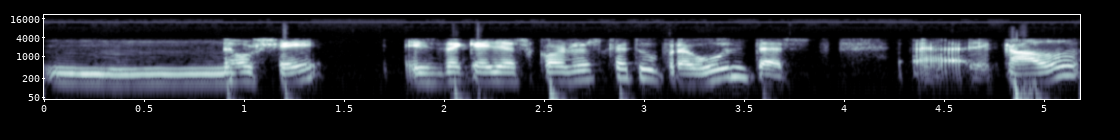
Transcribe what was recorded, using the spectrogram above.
mm, no sé, és d'aquelles coses que tu preguntes. Eh, cal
